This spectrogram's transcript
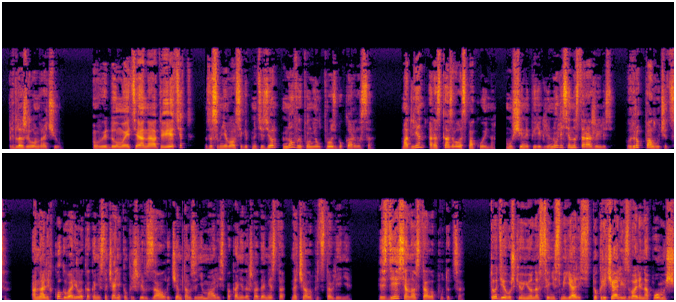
— предложил он врачу. — Вы думаете, она ответит? — засомневался гипнотизер, но выполнил просьбу Карлоса. Мадлен рассказывала спокойно. Мужчины переглянулись и насторожились. Вдруг получится. Она легко говорила, как они с начальником пришли в зал и чем там занимались, пока не дошла до места начала представления. Здесь она стала путаться. То девушки у нее на сцене смеялись, то кричали и звали на помощь,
